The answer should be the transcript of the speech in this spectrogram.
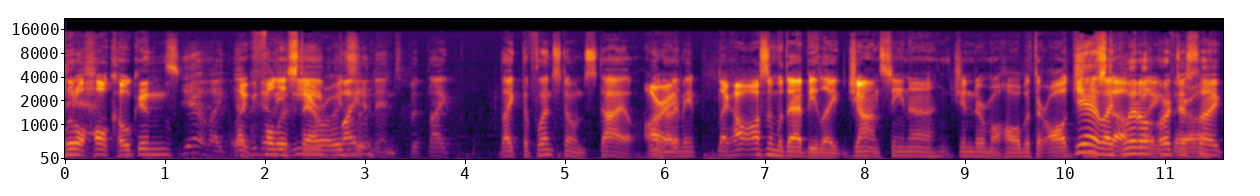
little Hulk Hogan's. Yeah, like Like, full of WWE steroids. vitamins, but like like the Flintstone style. You All know right. what I mean? Like, how awesome would that be? Like John Cena, Jinder Mahal, but they're all Yeah, like up, little like, or just all- like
